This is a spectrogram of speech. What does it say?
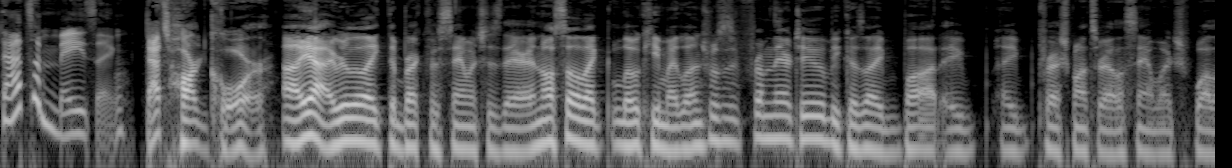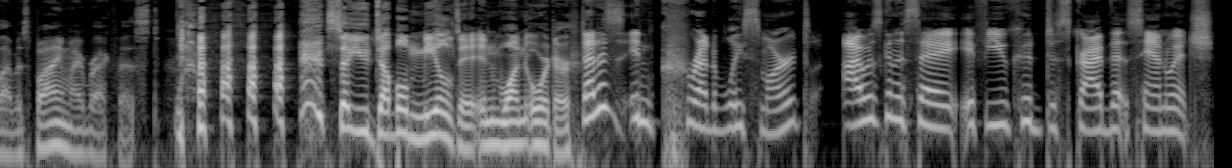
that's amazing. That's hardcore. Uh, yeah, I really like the breakfast sandwiches there, and also like low key, my lunch was from there too because I bought a a fresh mozzarella sandwich while I was buying my breakfast. so you double mealed it in one order. That is incredibly smart. I was gonna say if you could describe that sandwich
